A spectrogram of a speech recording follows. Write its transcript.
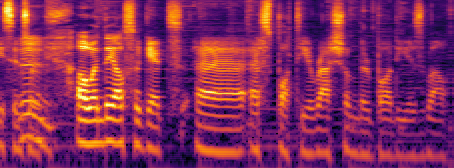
essentially. Oh, and they also get uh, a spotty rash on their body as well.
